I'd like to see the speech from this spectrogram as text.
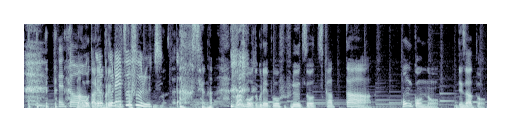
えっと、マンゴーとあれやググレープフルーツかグレープフルーツ。せやな。マンゴーとグレープフルーツを使った、香港のデザート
